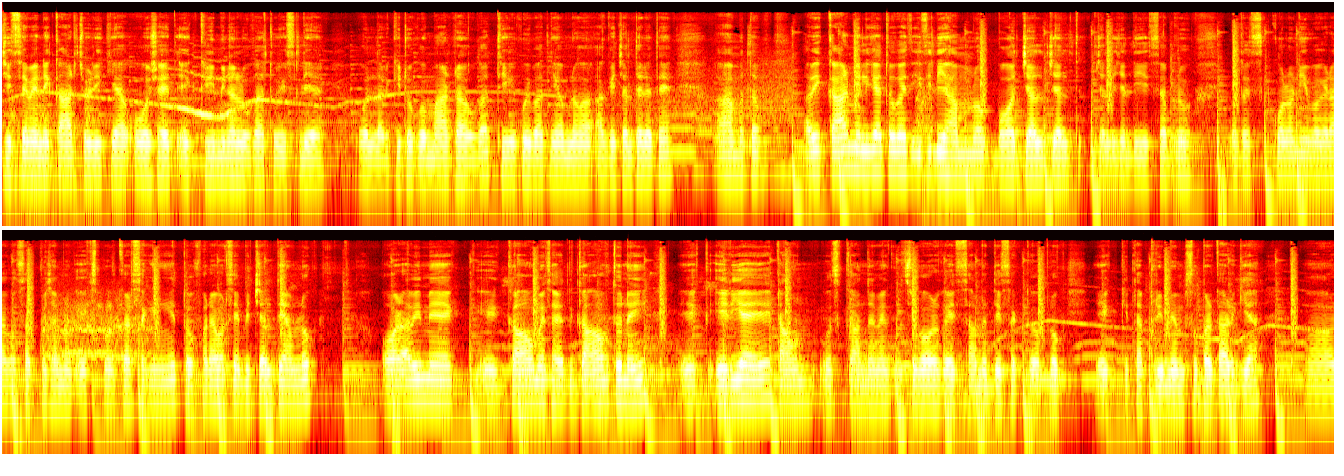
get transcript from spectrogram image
जिससे मैंने कार चोरी किया वो शायद एक क्रिमिनल होगा तो इसलिए वो लड़की तो को मार रहा होगा। ठीक है कोई बात नहीं। हम लोग आगे चलते रहते हैं। आ, मतलब अभी कार मिल गया तो गैस इजीली हम लोग बहुत जल्द जल्द जल्दी जल्दी सब लोग मतलब कॉलोनी वगैरह को सब कुछ हम लोग एक्सप्लोर कर सकेंगे। तो फटाफट से भी चलते हैं हम लोग। और अभी मैं एक, एक गाँव में शायद गाँव तो नहीं एक एरिया है टाउन उसका अंदर मैं घुस चुका और गई सामने देख सकते हो आप लोग। एक कितना प्रीमियम सुपर कार गया। और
